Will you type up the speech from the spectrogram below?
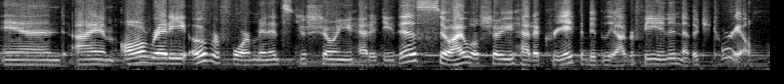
and I am already over four minutes just showing you how to do this, so I will show you how to create the bibliography in another tutorial.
